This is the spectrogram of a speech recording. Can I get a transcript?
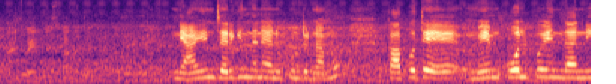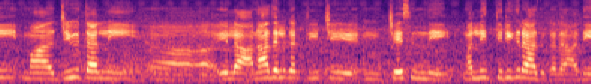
దానిపైన స్పందన న్యాయం జరిగిందని అనుకుంటున్నాము. కాకపోతే మేము కోల్పోయిన దాన్ని మా జీవితాల్ని ఇలా అనాథలుగా తీర్చి చేసింది మళ్ళీ తిరిగి రాదు కదా. అది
